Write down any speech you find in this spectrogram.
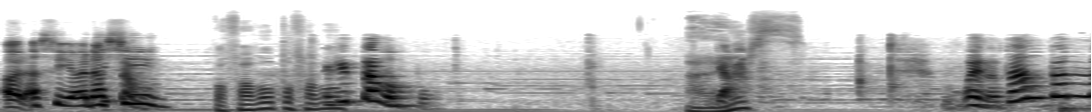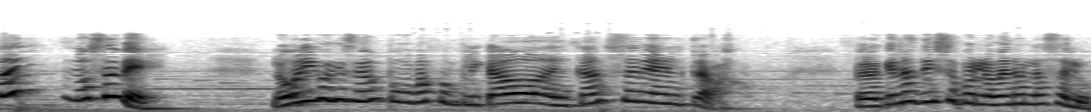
Ahora sí, ahora sí. Por favor, por favor. Aquí estamos, po. A Ya. ver. Bueno, tan tan mal no se ve. Lo único que se ve un poco más complicado en cáncer es el trabajo. Pero ¿qué nos dice por lo menos la salud?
